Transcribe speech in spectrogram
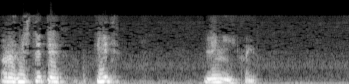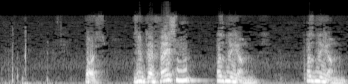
розмістити під лінійкою. Ось. З інтерфейсом ознайомились. Ознайомились.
